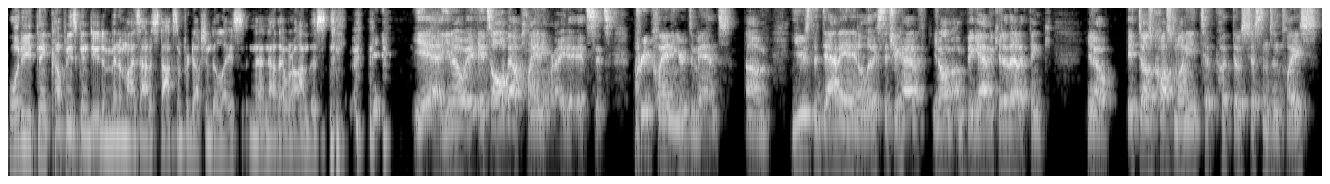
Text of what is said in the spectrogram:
what do you think companies can do to minimize out of stocks and production delays now, now that we're on this? yeah, you know, it, it's all about planning, right? It's it's pre-planning your demands. Um, use the data and analytics that you have. You know, I'm, I'm a big advocate of that. I think, you know, it does cost money to put those systems in place,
